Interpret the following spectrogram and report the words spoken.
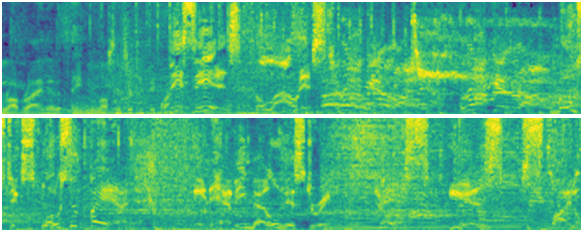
Rob Reiner, em 1984. This is the loudest, rock and roll, rock and roll, most explosive band in heavy metal history. This is Spinal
